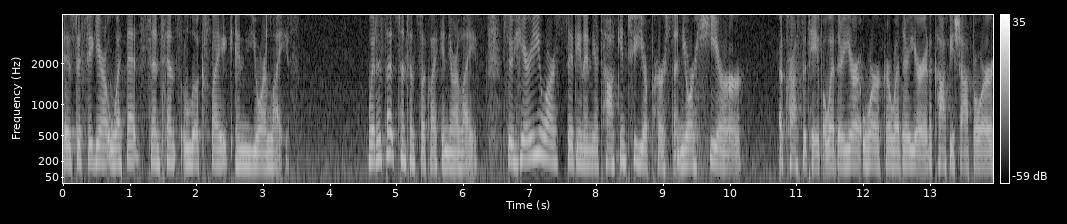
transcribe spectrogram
is to figure out what that sentence looks like in your life. What does that sentence look like in your life? So here you are sitting and you're talking to your person, your hearer across the table, whether you're at work or whether you're at a coffee shop or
